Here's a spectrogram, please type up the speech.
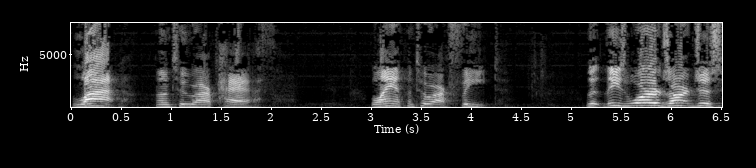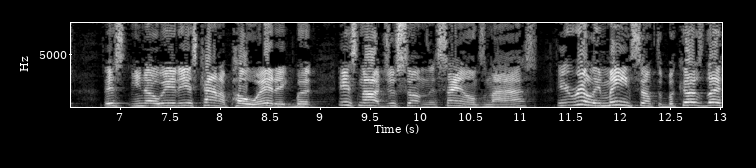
Light unto our path. Lamp unto our feet. These words aren't just, this, you know, it is kind of poetic, but it's not just something that sounds nice. It really means something because they,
